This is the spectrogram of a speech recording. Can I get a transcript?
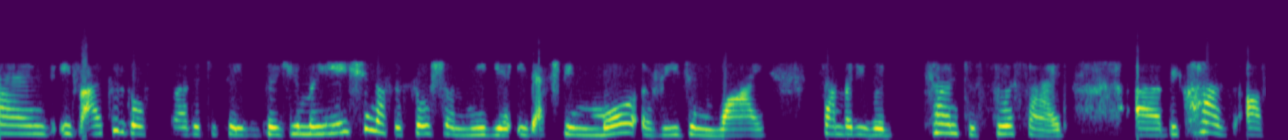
And if I could go further to say the humiliation of the social media is actually more a reason why somebody would turn to suicide uh, because of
